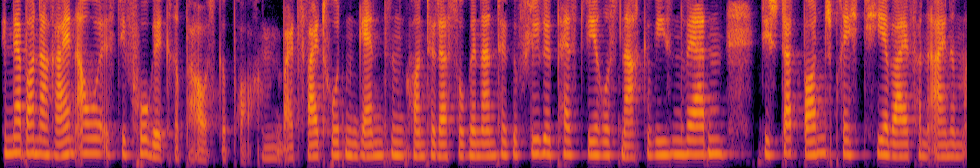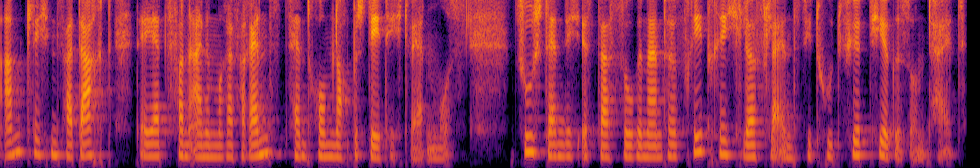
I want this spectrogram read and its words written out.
In der Bonner Rheinaue ist die Vogelgrippe ausgebrochen. Bei zwei toten Gänsen konnte das sogenannte Geflügelpestvirus nachgewiesen werden. Die Stadt Bonn spricht hierbei von einem amtlichen Verdacht, der jetzt von einem Referenzzentrum noch bestätigt werden muss. Zuständig ist das sogenannte Friedrich-Löffler-Institut für Tiergesundheit.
